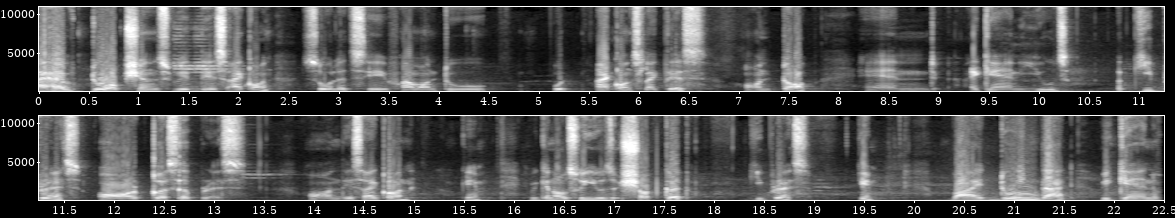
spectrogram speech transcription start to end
I have two options with this icon. So let's see if I want to put icons like this on top and I can use a key press or cursor press on this icon okay? We can also use shortcut key press okay? By doing that we can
